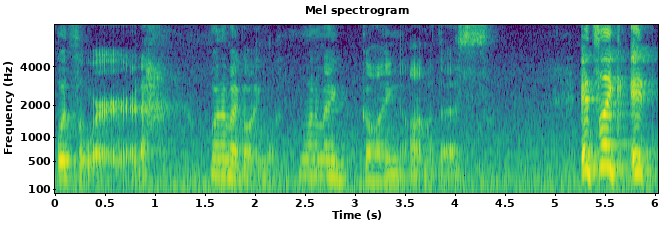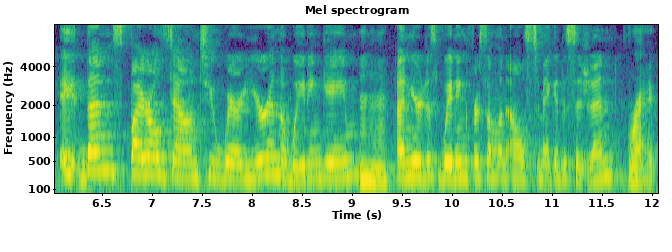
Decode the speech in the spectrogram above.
what's the word? What am i going what am i going on with this it's like it, it then spirals down to where you're in the waiting game and you're just waiting for someone else to make a decision Right.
